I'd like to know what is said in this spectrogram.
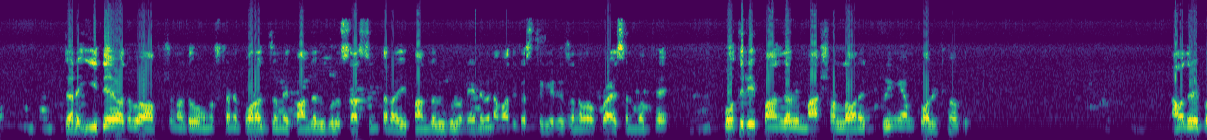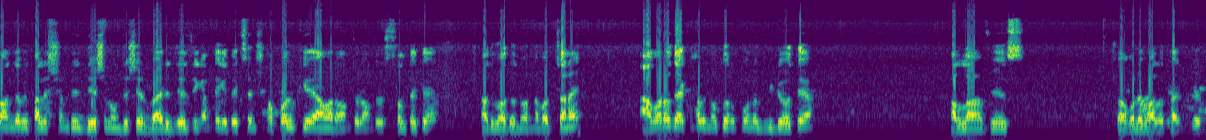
যারা ঈদে অথবা অকেশন অথবা অনুষ্ঠানে পড়ার জন্য এই পাঞ্জাবিগুলো চাচ্ছেন, তারা এই পাঞ্জাবিগুলো নিয়ে নেবেন আমাদের কাছ থেকে রিজনেবল প্রাইসের মধ্যে। প্রতিটি পাঞ্জাবি মাশাআল্লাহ অনেক প্রিমিয়াম কোয়ালিটি হবে। আমাদের এই পাঞ্জাবি কালেকশনটি দেশ এবং দেশের বাইরে যে যেখান থেকে দেখছেন, সকলকে আমার অন্তর অন্তরস্থল থেকে সাধুবাদ ধন্যবাদ জানাই। আবারও দেখা হবে নতুন কোনো ভিডিওতে। আল্লাহ হাফিজ। সকলে ভালো থাকবেন।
